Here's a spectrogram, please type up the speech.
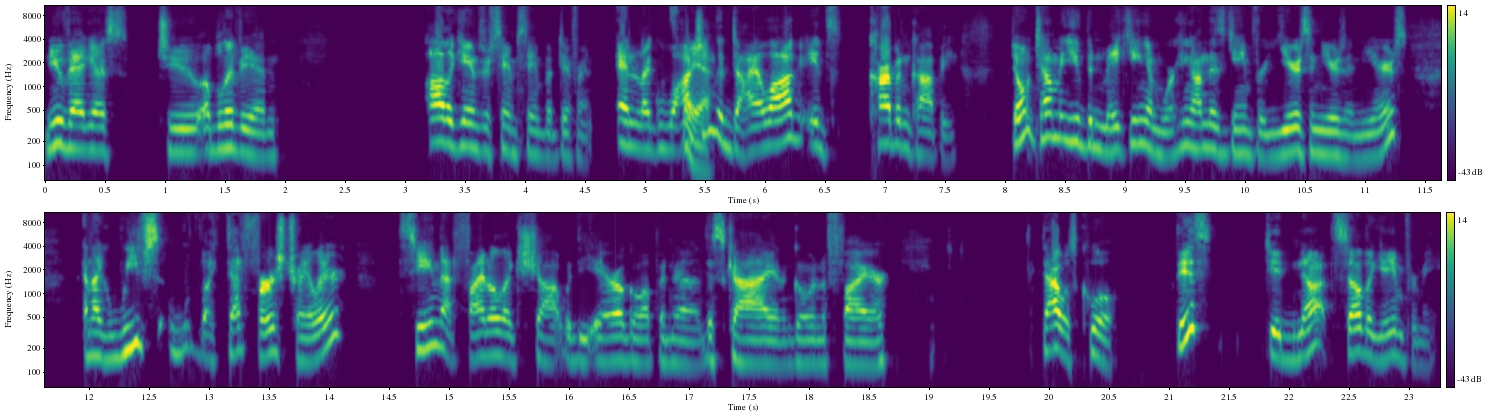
New Vegas to Oblivion, all the games are same same but different. And like watching the dialogue, it's carbon copy. Don't tell me you've been making and working on this game for years and years and years. And like we've like that first trailer, seeing that final like shot with the arrow go up in uh, the sky and go into fire, that was cool. This did not sell the game for me.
